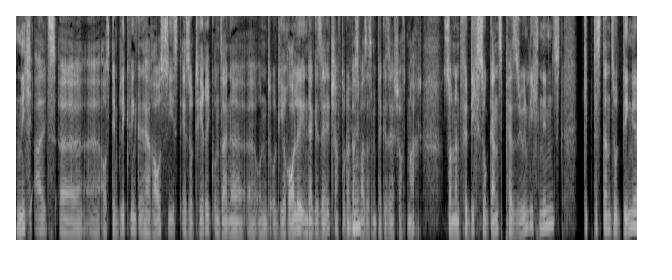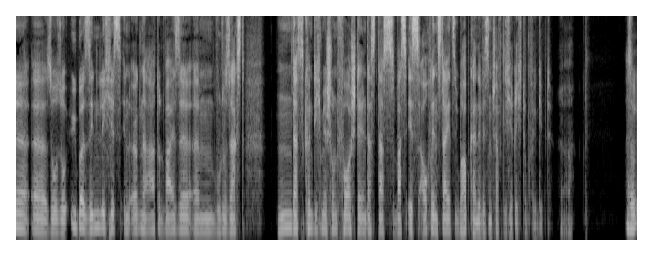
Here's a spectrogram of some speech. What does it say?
nicht als äh, äh, aus dem Blickwinkel heraus siehst, Esoterik und seine äh, und, und die Rolle in der Gesellschaft oder das, Mhm. was es mit der Gesellschaft macht, sondern für dich so ganz persönlich nimmst, gibt es dann so Dinge, äh, so, so Übersinnliches in irgendeiner Art und Weise, ähm, wo du sagst, hm, das könnte ich mir schon vorstellen, dass das was ist, auch wenn es da jetzt überhaupt keine wissenschaftliche Richtung für gibt. Ja. Also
